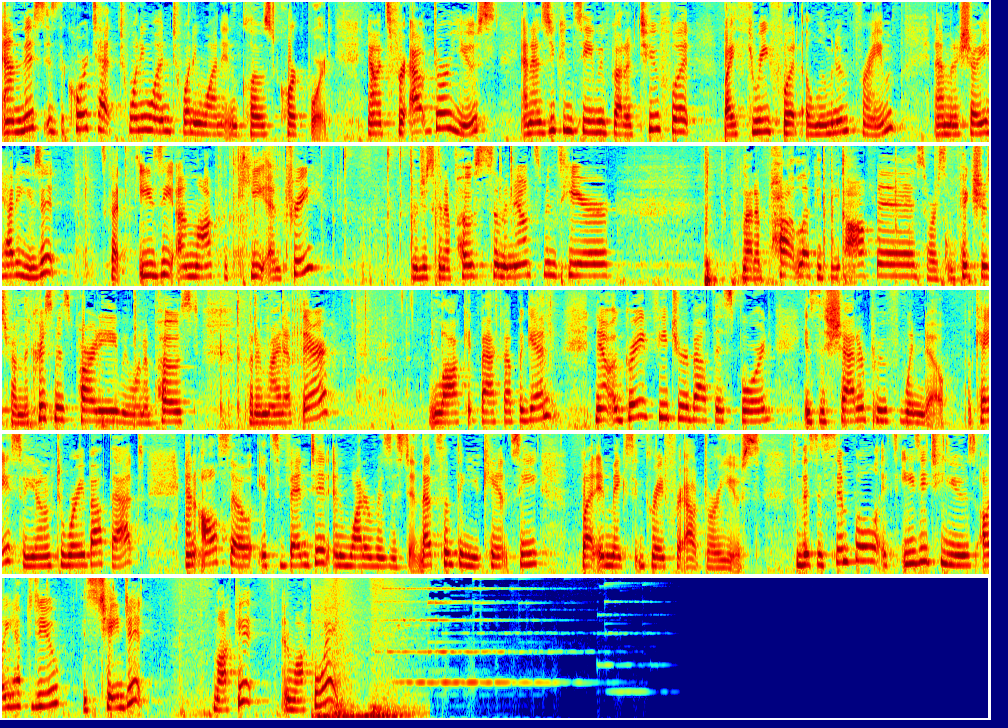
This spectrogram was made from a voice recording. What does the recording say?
And this is the Quartet 2121 enclosed corkboard. Now it's for outdoor use, and as you can see, we've got a two foot by three foot aluminum frame, and I'm going to show you how to use it. It's got easy unlock with key entry. We're just going to post some announcements here. We've got a potluck at the office or some pictures from the Christmas party we want to post. Put them right up there lock it back up again. Now a great feature about this board is the shatterproof window, okay? So you don't have to worry about that. And also it's vented and water resistant. That's something you can't see, but it makes it great for outdoor use. So this is simple, it's easy to use. All you have to do is change it, lock it, and walk away.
